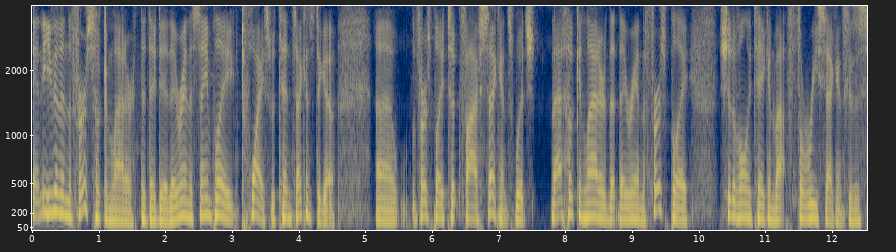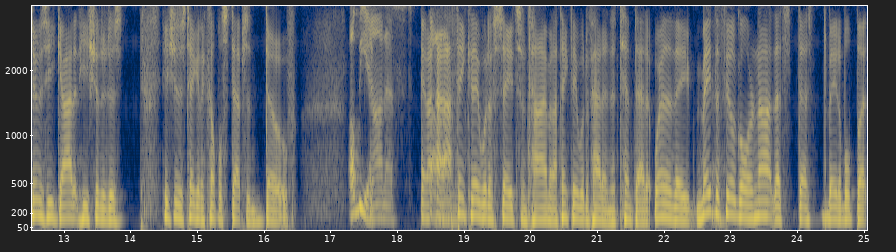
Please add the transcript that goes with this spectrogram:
and even in the first hook and ladder that they did, they ran the same play twice with 10 seconds to go. Uh, the first play took five seconds, which that hook and ladder that they ran the first play should have only taken about three seconds because as soon as he got it, he should have just he should have just taken a couple steps and dove. I'll be honest. And I, I um, think they would have saved some time, and I think they would have had an attempt at it. Whether they made the field goal or not, that's that's debatable. But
